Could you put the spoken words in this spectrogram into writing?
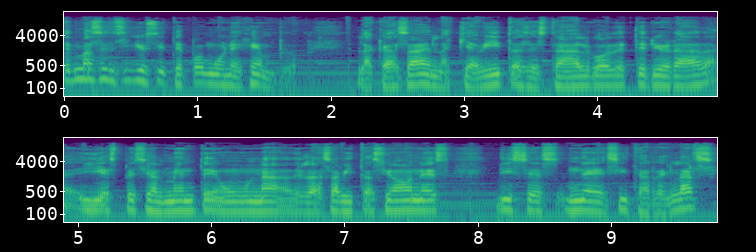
Es más sencillo si te pongo un ejemplo. La casa en la que habitas está algo deteriorada y especialmente una de las habitaciones dices necesita arreglarse.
